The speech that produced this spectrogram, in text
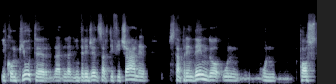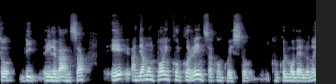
i computer, la, la, l'intelligenza artificiale sta prendendo un, un posto di rilevanza e andiamo un po' in concorrenza con questo, con col modello. Noi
